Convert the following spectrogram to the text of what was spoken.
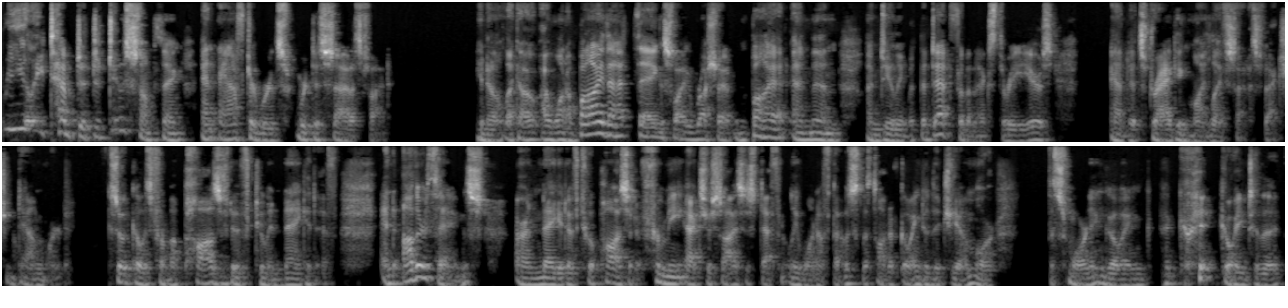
really tempted to do something and afterwards we're dissatisfied. You know, like I, I want to buy that thing, so I rush out and buy it, and then I'm dealing with the debt for the next three years and it's dragging my life satisfaction downward. So it goes from a positive to a negative. And other things are negative to a positive. For me, exercise is definitely one of those. The thought of going to the gym or this morning going going to the,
